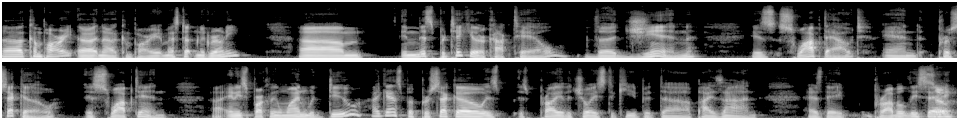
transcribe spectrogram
uh, Campari. Uh, not a Campari, messed up Negroni. Um, in this particular cocktail, the gin is swapped out and prosecco is swapped in. Uh, any sparkling wine would do, I guess, but prosecco is is probably the choice to keep it uh, paisan, as they probably say So-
